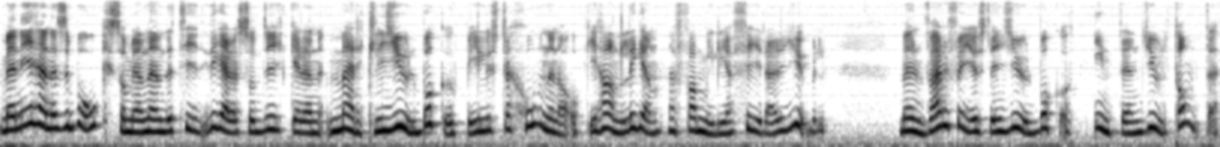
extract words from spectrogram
Men i hennes bok, som jag nämnde tidigare, så dyker en märklig julbock upp i illustrationerna och i handlingen när familjen firar jul. Men varför just en julbock och inte en jultomte?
